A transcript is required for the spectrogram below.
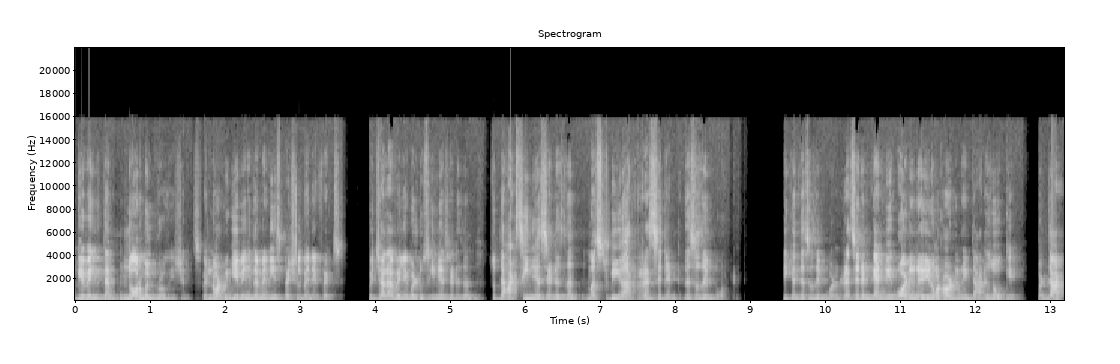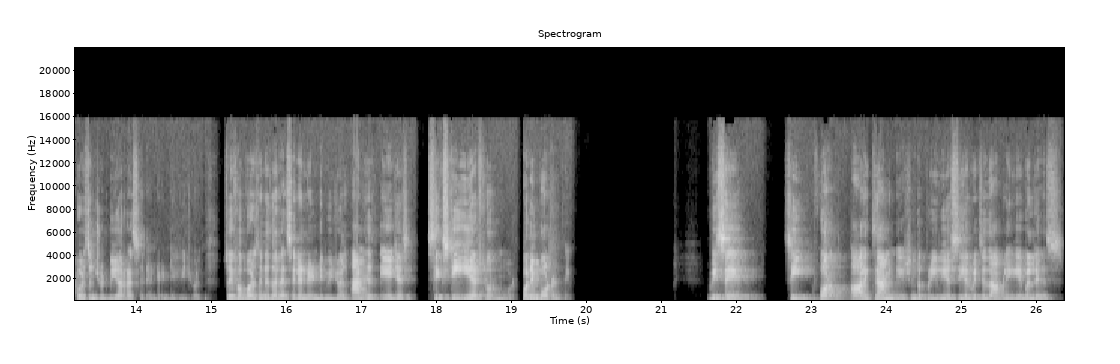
giving them normal provisions. We will not be giving them any special benefits which are available to senior citizen. So that senior citizen must be a resident. This is important. okay this is important. Resident can be ordinary not ordinary. That is okay but that person should be a resident individual. So if a person is a resident individual and his age is 60 years or more, one important thing. We say see for our examination, the previous year which is applicable is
